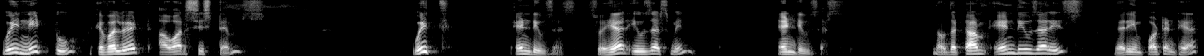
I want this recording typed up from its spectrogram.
We need to evaluate our systems with end users. So, here users mean end users. Now, the term end user is very important here.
